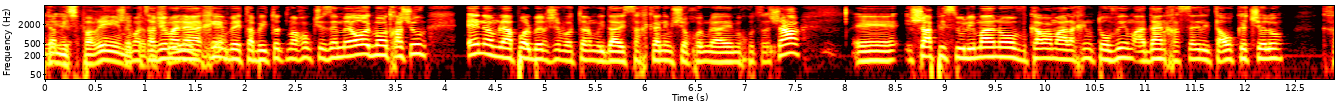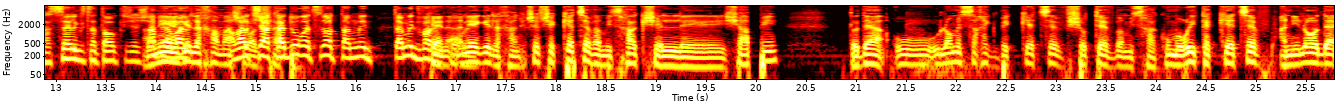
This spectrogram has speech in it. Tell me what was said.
את המספרים, את הבישולים, הנייחים כן. ואת הבעיטות מהחוק, שזה מאוד מאוד חשוב. אין היום להפועל באר שבע יותר מדי שחקנים שיכולים להיעלם מחוץ לשער. אה, שפי סולימנוב, כמה מהלכים טובים, עדיין חסר לי את העוקץ שלו. חסר לי קצת העוקץ של שפי, אני אבל, אגיד לך משהו אבל כשהכדור אצלו, תמיד, תמיד דברים כן, קורים. אני אגיד לך, אני חושב שקצב המשחק של אה, שפי אתה יודע, הוא, לא משחק בקצב שוטף במשחק, הוא מוריד את הקצב, אני לא יודע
